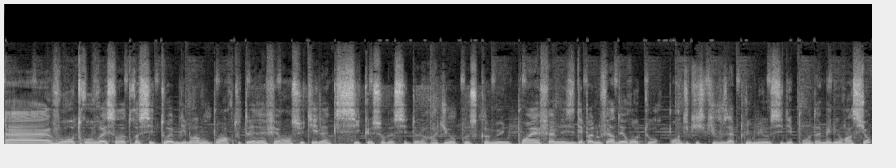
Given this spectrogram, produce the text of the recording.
Euh, vous retrouverez sur notre site web libravou.org toutes les références utiles ainsi que sur le site de la radio causecommune.fm. N'hésitez pas à nous faire des retours pour indiquer ce qui vous a plu mais aussi des points d'amélioration.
